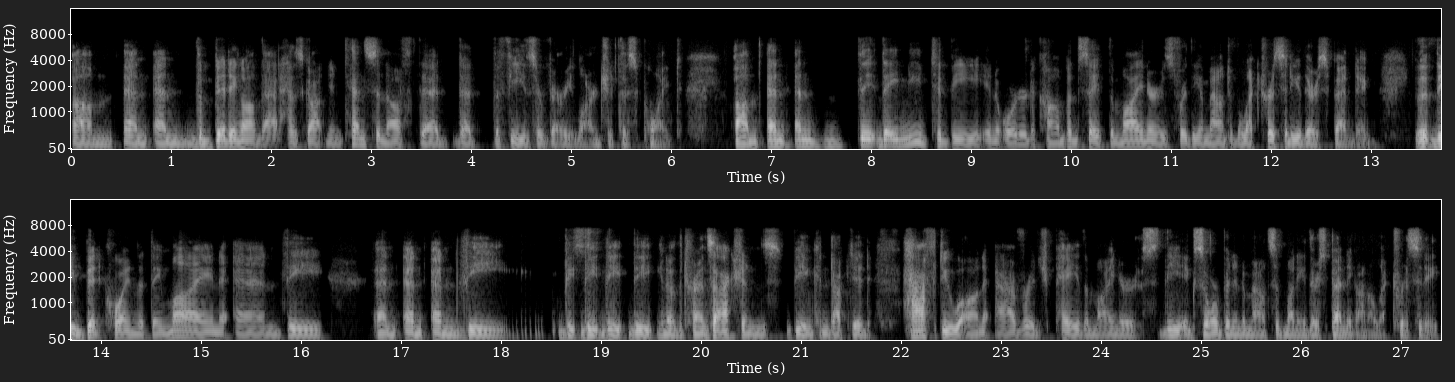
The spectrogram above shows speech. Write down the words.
Um, and and the bidding on that has gotten intense enough that that the fees are very large at this point. Um, and and they, they need to be in order to compensate the miners for the amount of electricity they're spending. The, the Bitcoin that they mine and the and and and the the, the the the you know the transactions being conducted have to on average pay the miners the exorbitant amounts of money they're spending on electricity.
